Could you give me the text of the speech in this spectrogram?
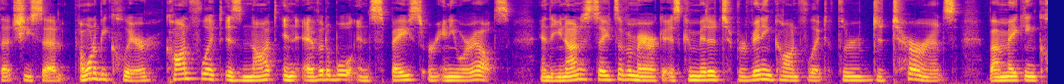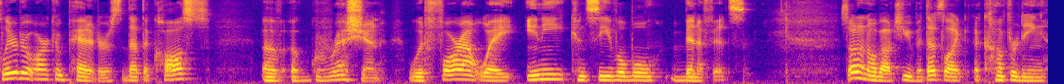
that she said, I want to be clear conflict is not inevitable in space or anywhere else, and the United States of America is committed to preventing conflict through deterrence by making clear to our competitors that the costs of aggression would far outweigh any conceivable benefits. So I don't know about you, but that's like a comforting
